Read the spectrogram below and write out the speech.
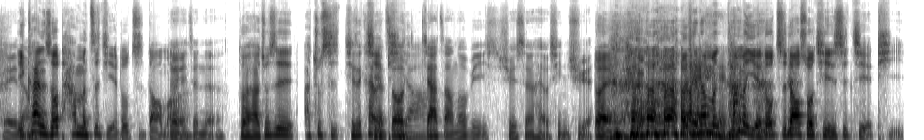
对，你看的时候，他们自己也都知道嘛。对，真的。对啊，就是啊，就是其实看的时候，家长都比学生还有兴趣。对，而且他们他们也都知道说，其实是解题。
